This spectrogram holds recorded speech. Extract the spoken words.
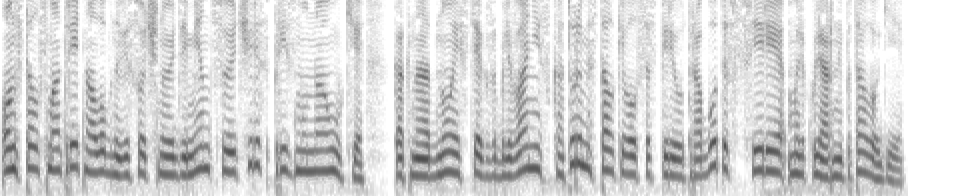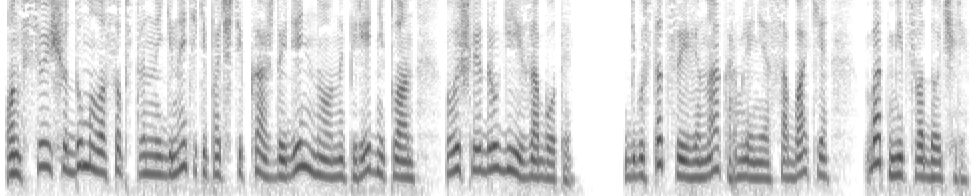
Он стал смотреть на лобно-височную деменцию через призму науки, как на одно из тех заболеваний, с которыми сталкивался в период работы в сфере молекулярной патологии. Он все еще думал о собственной генетике почти каждый день, но на передний план вышли другие заботы. Дегустации вина, кормление собаки, бат-мицва дочери.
